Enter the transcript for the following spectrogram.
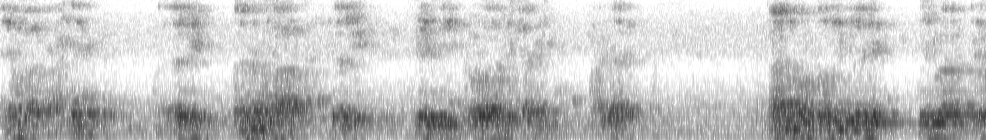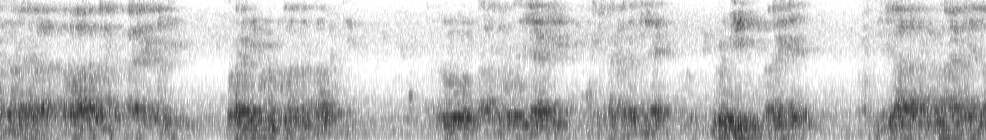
ನೇಮಕ ಆಗಿದೆ ಅದರಲ್ಲಿ ನನ್ನನ್ನು ಸಹ ಇದರಲ್ಲಿ ಸೇರಿಸಿ ಗೌರವಾಧ್ಯಕ್ಷರಾಗಿ ಮಾಡಿದ್ದಾರೆ ನಾನು ಮೊದಲಿಂದಲೇ ದೈವ ದೇವಸ್ಥಾನಗಳ ಹಲವಾರು ಕೆಲಸ ಕಾರ್ಯಗಳಲ್ಲಿ ತೊಡಗಿಕೊಂಡು ಬಂದಂತಹ ವ್ಯಕ್ತಿ ಅದು ಕಾಸರಗೋಡು ಜಿಲ್ಲೆ ಆಗಲಿ ದಕ್ಷಿಣ ಕನ್ನಡ ಜಿಲ್ಲೆ ಉಡುಪಿ ವರೆಗೆ ಎಲ್ಲ ಕರ್ನಾಟಕದ ಎಲ್ಲ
